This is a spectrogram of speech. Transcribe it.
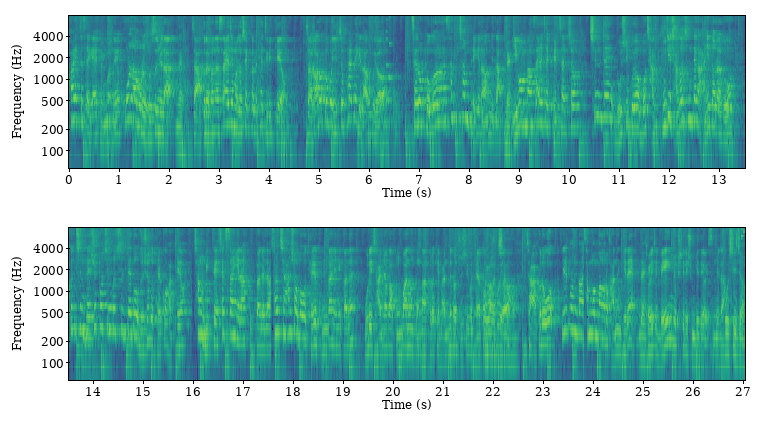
화이트 색의 벽면의 콜라보를 줬습니다. 네. 자, 그러면은 사이즈 먼저 체크를 해드릴게요. 자, 가로 부분 2.800이 나오고요. 세로폭은 3,100이 나옵니다. 네. 이번 방 사이즈 괜찮죠? 침대 놓으시고요. 뭐 작- 굳이 작은 침대가 아니더라도 큰 침대, 슈퍼 친구 침대도 넣으셔도 될 것 같아요. 창 밑에 책상이랑 붙박이장 설치하셔도 될 공간이니까는 우리 자녀가 공부하는 공간 그렇게 만들어 주시면 될것 그렇죠. 같고요. 자, 그리고 1번 방, 3번 방으로 가는 길에 네. 저희 집 메인 욕실이 준비되어 있습니다. 보시죠.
